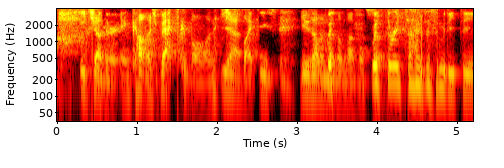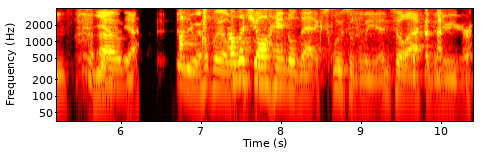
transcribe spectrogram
each other in college basketball, and it's Yeah. just like he's he's on another level. So, With three times as many teams. yeah, Um, yeah. Anyway, hopefully that I'll let y'all handle that exclusively until after the new year.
